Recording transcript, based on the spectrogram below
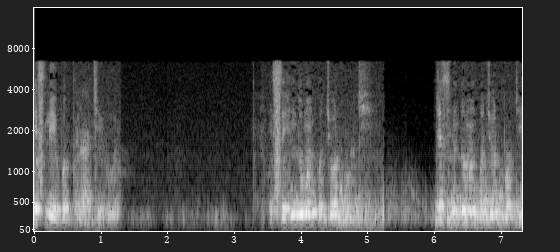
इसलिए बुद्ध राज़ी हुए। इससे हिंदू मन को चोट पहुँची। जिस हिंदू मन को चोट पहुँची,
